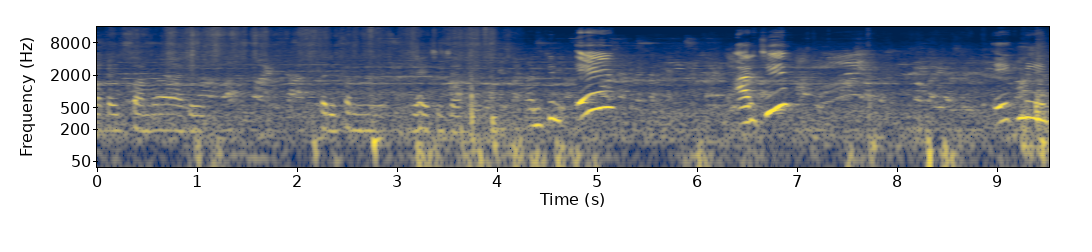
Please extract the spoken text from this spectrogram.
मला काही सामान आहे तरी पण घ्यायचीच आहे आणखीन ए आरची एक मिनिट.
